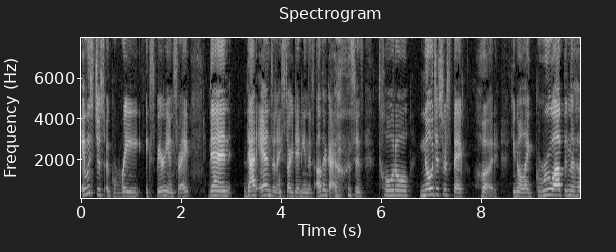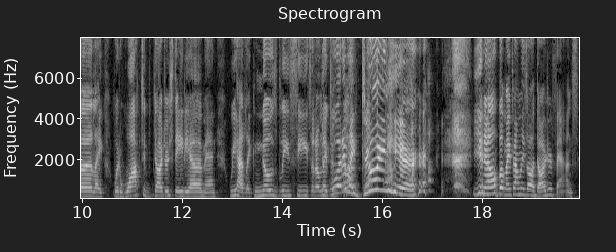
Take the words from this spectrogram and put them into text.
It was just a great experience, right? Then that ends, and I started dating this other guy who's just total, no disrespect, hood. You know, like grew up in the hood, like would walk to Dodger Stadium, and we had like nosebleed seats, and I'm like, what am I doing here? you know, but my family's all Dodger fans.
